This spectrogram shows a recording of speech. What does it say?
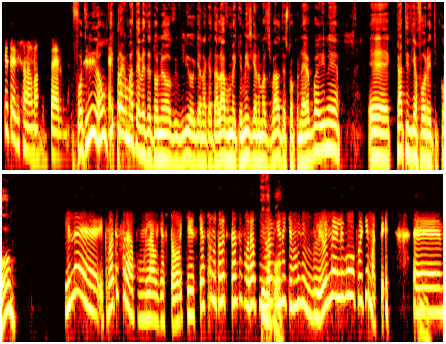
και τέτοιους αναγνώσεις θέλουμε. Φωτεινή Ναούμ, τι πραγματεύεται το νέο βιβλίο για να καταλάβουμε κι εμείς για να μας βάλετε στο πνεύμα; Είναι ε, κάτι διαφορετικό; Είναι η πρώτη φορά που μιλάω γι' αυτό και σκέφτομαι τώρα ότι κάθε φορά που μιλάω για ένα καινούργιο βιβλίο είμαι λίγο απροετοίμαστη. Ε,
